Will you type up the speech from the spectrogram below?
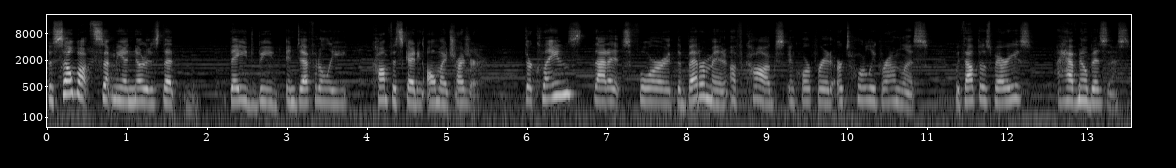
The Sellbots sent me a notice that they'd be indefinitely confiscating all my treasure. Their claims that it's for the betterment of Cogs Incorporated are totally groundless. Without those berries, I have no business.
